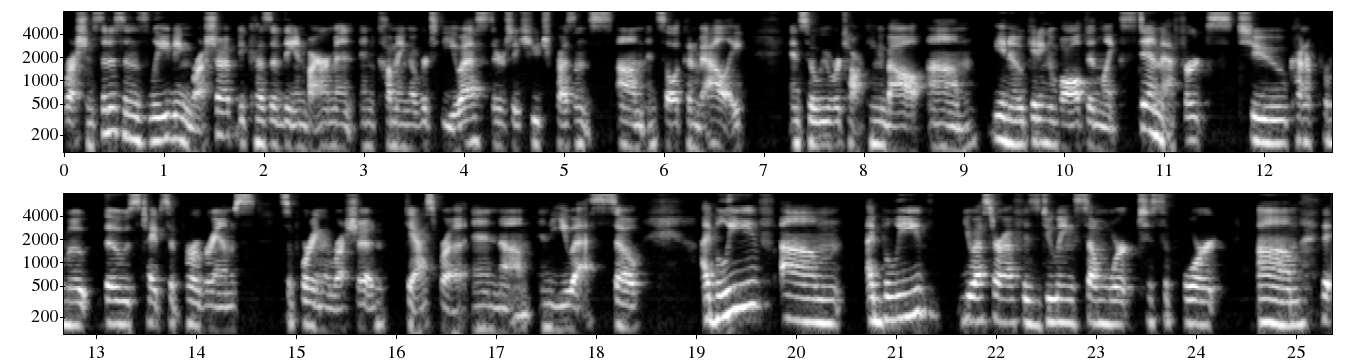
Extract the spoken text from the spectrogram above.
Russian citizens leaving Russia because of the environment and coming over to the U.S. There's a huge presence um, in Silicon Valley. And so we were talking about, um, you know, getting involved in like STEM efforts to kind of promote those types of programs supporting the Russian diaspora in um, in the U.S. So I believe um, I believe USRF is doing some work to support um, the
